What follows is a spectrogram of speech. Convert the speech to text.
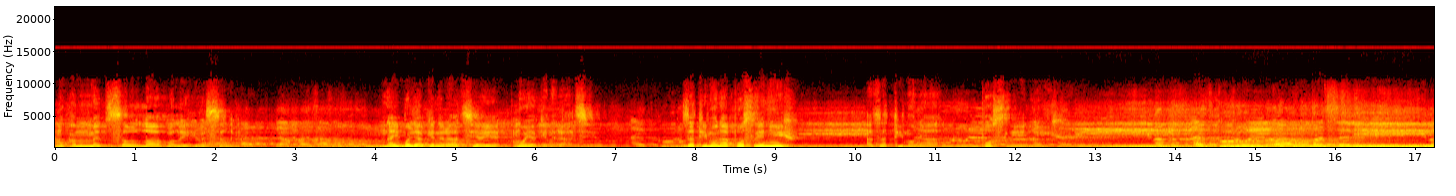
Muhammed sallallahu alaihi ve sellem. Najbolja generacija je moja generacija. Zatim ona poslije njih, a zatim ona poslije njih. أذكر الأرض السليمة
